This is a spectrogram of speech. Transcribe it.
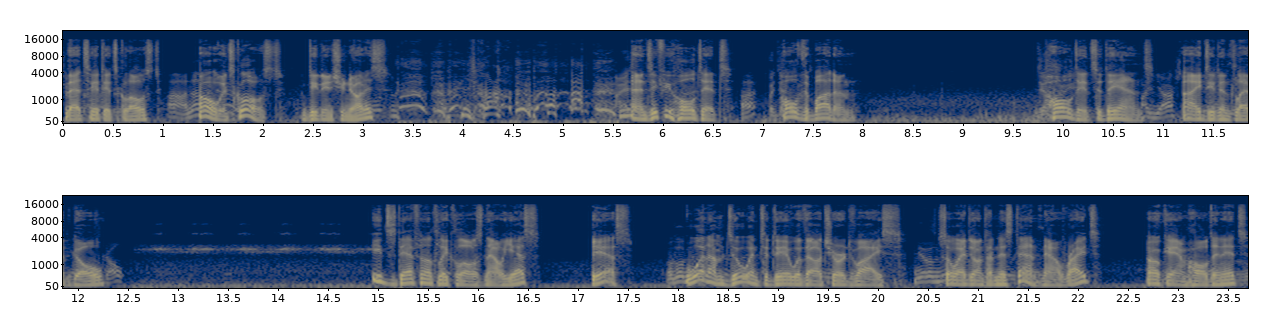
That's it, it's closed. Oh, it's closed. Didn't you notice? And if you hold it, hold the button, hold it to the end. I didn't let go. It's definitely closed now, yes? Yes. What I'm doing today without your advice. So I don't understand now, right? Okay, I'm holding it.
